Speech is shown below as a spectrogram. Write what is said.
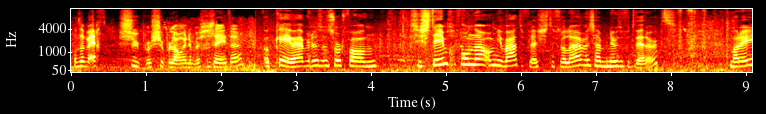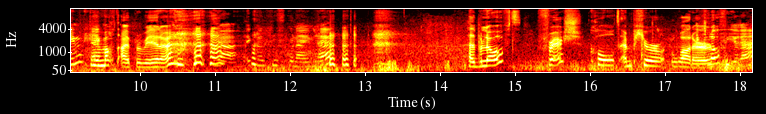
Want we hebben echt super super lang in de bus gezeten. Oké, we hebben dus een soort van systeem gevonden om je waterflesjes te vullen. We zijn benieuwd of het werkt. Marijn, je mag het uitproberen. Ja, ik ben een proefkonijn, hè? Het belooft fresh, cold and pure water. Ik geloof hier, hè?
